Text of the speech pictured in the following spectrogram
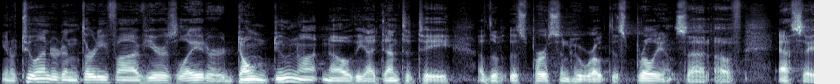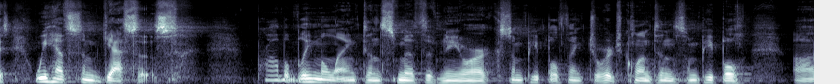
you know, 235 years later, don't do not know the identity of the, this person who wrote this brilliant set of essays. We have some guesses. Probably Melancton Smith of New York. Some people think George Clinton. Some people uh,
